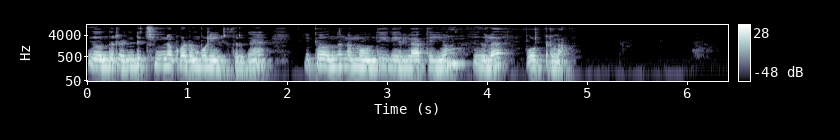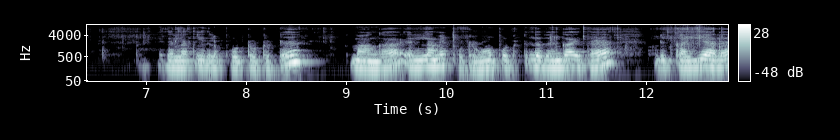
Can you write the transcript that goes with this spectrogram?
இது வந்து ரெண்டு சின்ன குடம்புளி எடுத்திருக்கேன். இப்போ வந்து நம்ம வந்து இது எல்லாத்தையும் இதில் போட்டுடலாம் இது எல்லாத்தையும் இதில் போட்டு விட்டுட்டு மாங்காய் எல்லாமே போட்டுருவோம். போட்டுட்டு இந்த வெங்காயத்தை இப்படி கையால்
